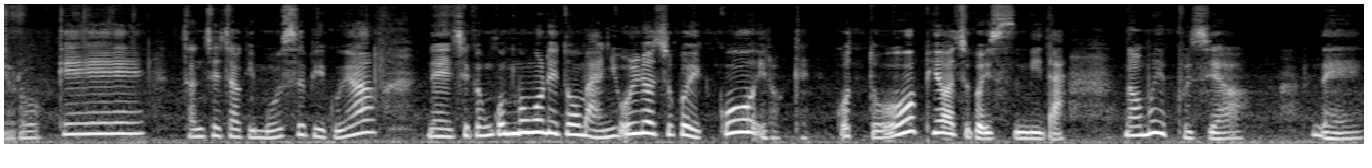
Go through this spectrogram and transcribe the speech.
이렇게 전체적인 모습이고요. 네, 지금 꽃몽오리도 많이 올려주고 있고 이렇게 꽃도 피워주고 있습니다. 너무 이쁘죠? 네,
